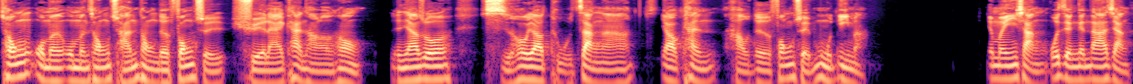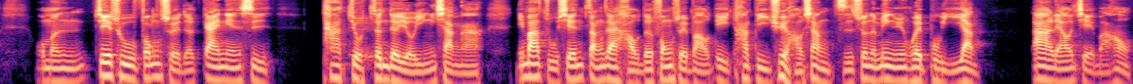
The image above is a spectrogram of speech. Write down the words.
从我们我们从传统的风水学来看好了吼，人家说死后要土葬啊，要看好的风水目的嘛，有没有影响？我只能跟大家讲，我们接触风水的概念是。它就真的有影响啊！你把祖先葬在好的风水宝地，它的确好像子孙的命运会不一样，大家了解吧？吼，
